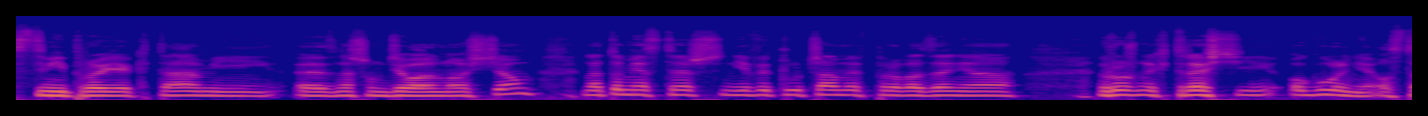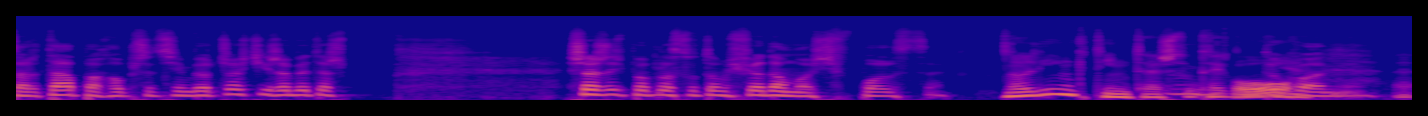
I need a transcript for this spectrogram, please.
z tymi projektami, e, z naszą działalnością, natomiast też nie wykluczamy wprowadzenia różnych treści ogólnie o startupach, o przedsiębiorczości, żeby też szerzyć po prostu tą świadomość w Polsce. No LinkedIn też tutaj O. głównie. Dokładnie. E,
